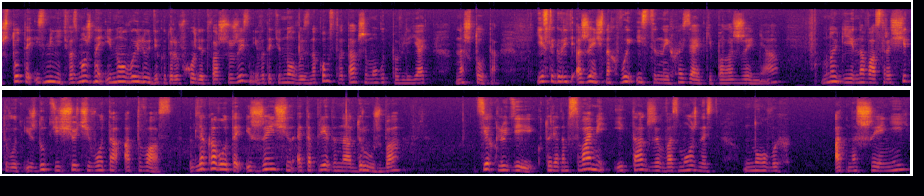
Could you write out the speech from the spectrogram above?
что-то изменить. Возможно, и новые люди, которые входят в вашу жизнь, и вот эти новые знакомства также могут повлиять на что-то. Если говорить о женщинах, вы истинные хозяйки положения. Многие на вас рассчитывают и ждут еще чего-то от вас. Для кого-то из женщин это преданная дружба тех людей, кто рядом с вами, и также возможность новых отношений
